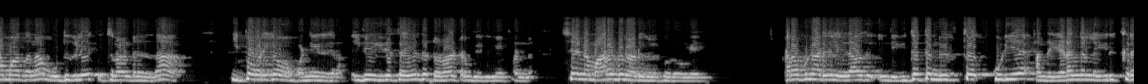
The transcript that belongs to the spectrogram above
ஏமாந்தனா முதுகுலே குத்துனான்றதுதான் இப்போ வரைக்கும் அவன் பண்ணியிருக்கிறான். இது இதை தவிர்த்து டொனால்ட் ட்ரம்ப் எதுவுமே பண்ணல. சரி நம்ம அரபு நாடுகளுக்கு வருவோமே. அரபு நாடுகள் ஏதாவது இந்த யுத்தத்தை நிறுத்தக்கூடிய அந்த இடங்கள்ல இருக்கிற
